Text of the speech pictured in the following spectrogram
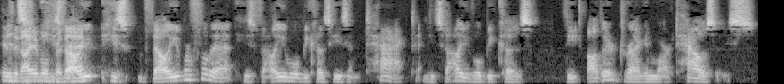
Is it valuable he's for that? He's valuable for that. He's valuable because he's intact, and he's valuable because the other dragon marked houses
